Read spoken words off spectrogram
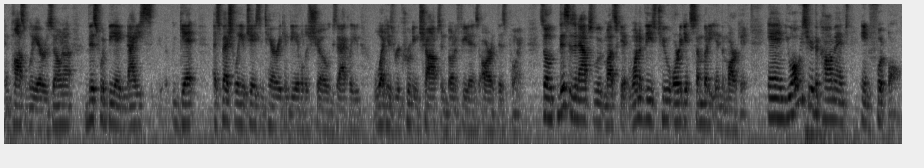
and possibly Arizona. This would be a nice get, especially if Jason Terry can be able to show exactly what his recruiting chops and bona fides are at this point. So this is an absolute must get. One of these two, or to get somebody in the market. And you always hear the comment in football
